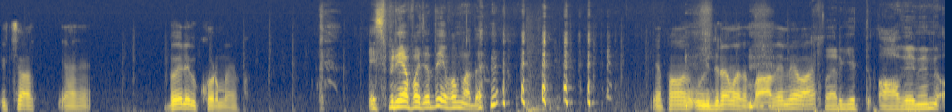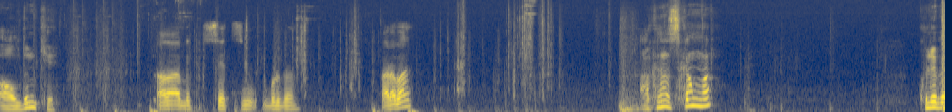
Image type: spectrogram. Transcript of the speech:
3 art yani böyle bir koruma yok. Espri yapacaktı yapamadı. Yapamam uyduramadım. AVM var. Fark ettim. AVM'mi aldım ki. Al abi setim burada. Araba. Arkasında sıkan var. Kulübe.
